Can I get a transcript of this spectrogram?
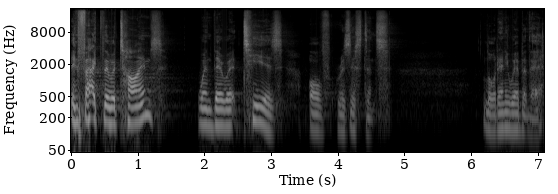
In fact, there were times when there were tears of resistance. Lord, anywhere but there.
